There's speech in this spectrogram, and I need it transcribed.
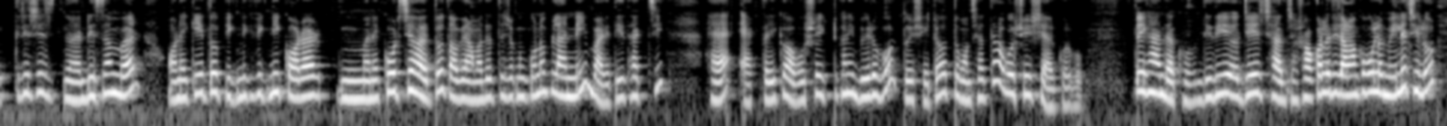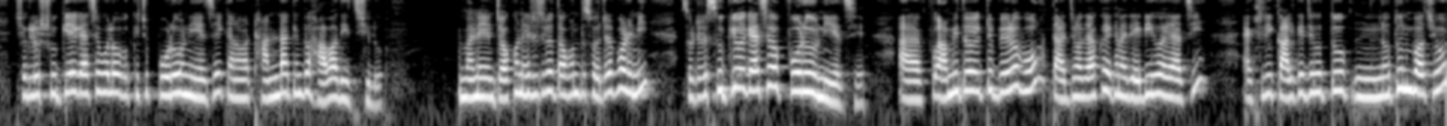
একত্রিশে ডিসেম্বর, অনেকেই তো পিকনিক ফিকনিক করার মানে করছে হয়তো, তবে আমাদের তো সেরকম কোনো প্ল্যান নেই, বাড়িতেই থাকছি। হ্যাঁ এক তারিখে অবশ্যই একটুখানি বেরোবো, তো সেটাও তোমার সাথে অবশ্যই শেয়ার করব। তো এখানে দেখো, দিদি যে সকালে যে জামা কাপড়গুলো মেলেছিল, সেগুলো শুকিয়ে গেছে বলে কিছু পরেও নিয়েছে, কেননা ঠান্ডা কিন্তু হাওয়া দিচ্ছিল। মানে যখন এসেছিল তখন তো সোয়েটার পরেনি সোয়েটার শুকিয়েও গেছে ও পরেও নিয়েছে। আর আমি তো একটু বেরোবো, তার জন্য দেখো এখানে রেডি হয়ে আছি। অ্যাকচুয়ালি কালকে যেহেতু নতুন বছর,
